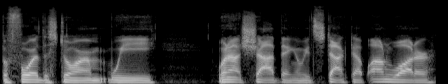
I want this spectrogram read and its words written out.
before the storm, we went out shopping and we'd stocked up on water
